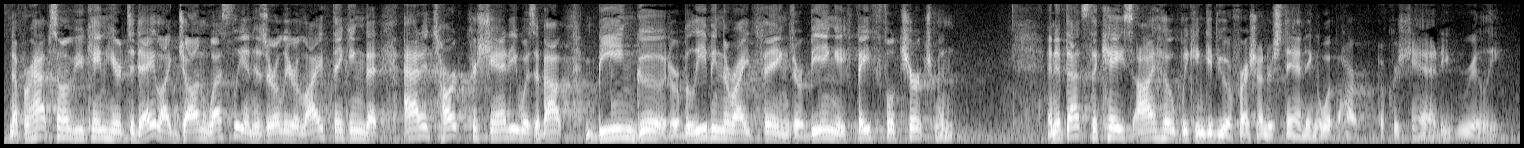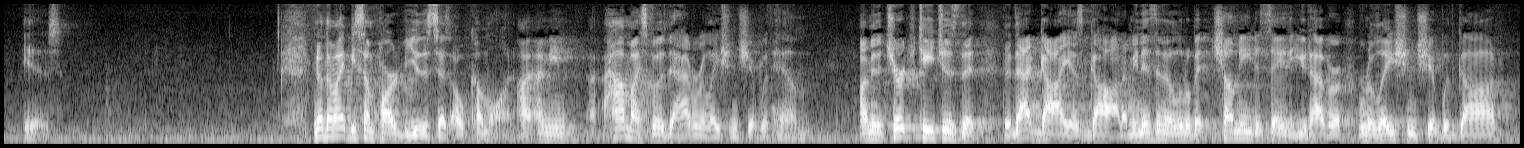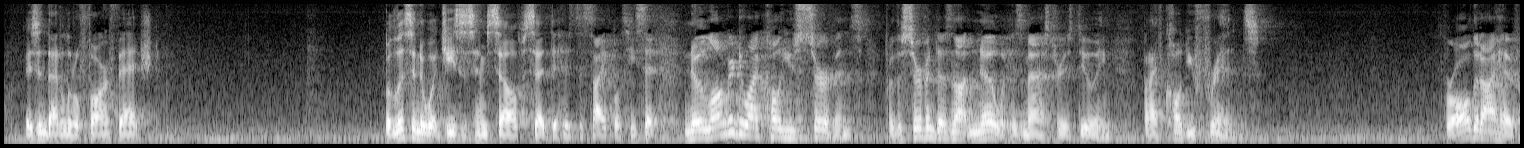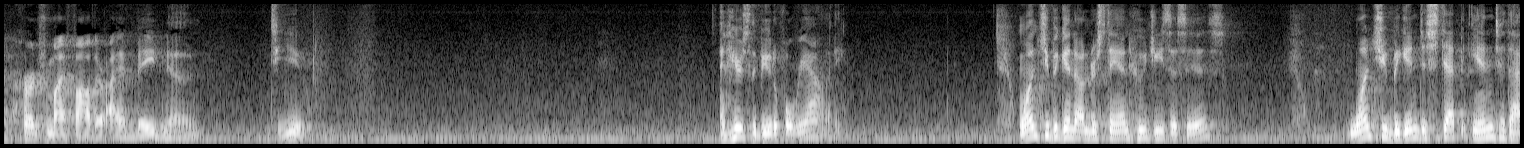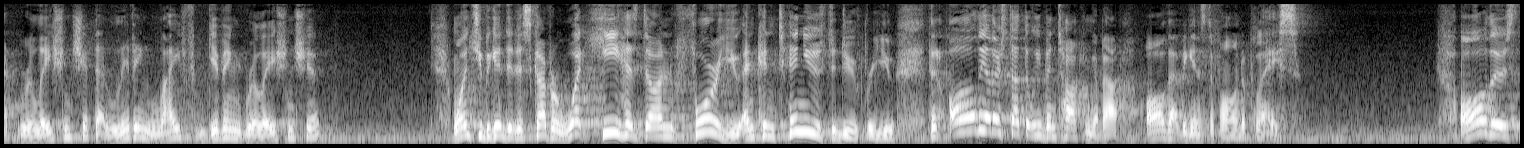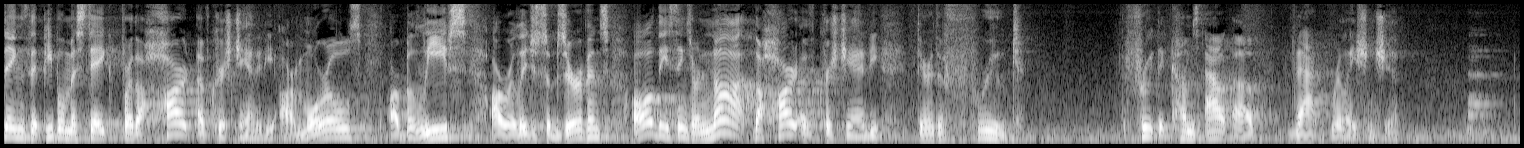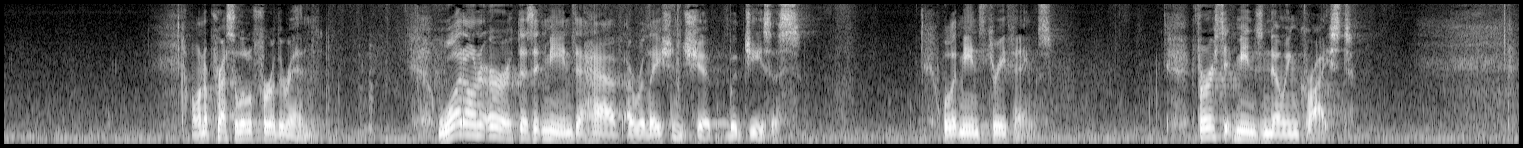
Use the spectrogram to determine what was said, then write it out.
Now, perhaps some of you came here today, like John Wesley in his earlier life, thinking that at its heart, Christianity was about being good or believing the right things or being a faithful churchman. And if that's the case, I hope we can give you a fresh understanding of what the heart of Christianity really is. Now, there might be some part of you that says, oh, come on. I, I, mean, how am I supposed to have a relationship with him? I mean, the church teaches that, that that guy is God. I mean, isn't it a little bit chummy to say that you'd have a relationship with God? Isn't that a little far fetched? But listen to what Jesus himself said to his disciples. He said, No longer do I call you servants for the servant does not know what his master is doing, but I've called you friends. For all that I have heard from my Father, I have made known to you. And here's the beautiful reality. Once you begin to understand who Jesus is, once you begin to step into that relationship, that living, life giving relationship, once you begin to discover what He has done for you and continues to do for you, then all the other stuff that we've been talking about, all that begins to fall into place. All those things that people mistake for the heart of Christianity, our morals, our beliefs, our religious observance, all these things are not the heart of Christianity. They're the fruit, the fruit that comes out of that relationship. I want to press a little further in. What on earth does it mean to have a relationship with Jesus? Well, it means three things. First, it means knowing Christ.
